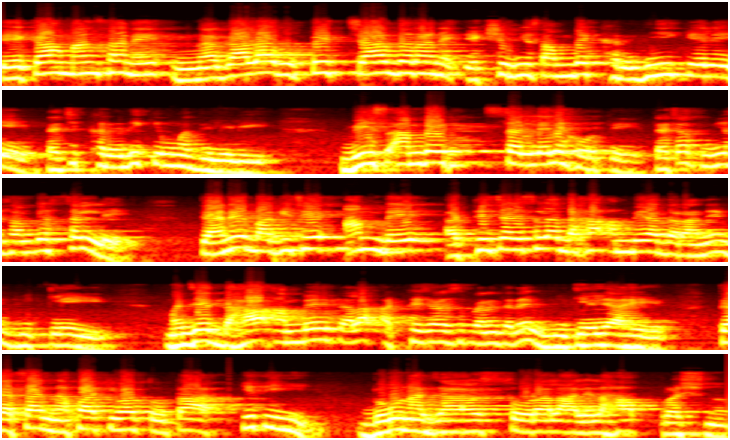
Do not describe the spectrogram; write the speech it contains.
एका माणसाने नगाला रुपये चार दराने एकशे वीस आंबे खरेदी केले त्याची खरेदी किंमत दिलेली. वीस आंबे सडलेले होते त्याच्यात वीस आंबे सडले. त्याने बाकीचे आंबे अठ्ठेचाळीसला दहा आंबे या दराने विकले. म्हणजे दहा आंबे त्याला अठ्ठेचाळीस रुपयाने त्याने विकलेले आहेत. त्याचा नफा किंवा तोटा किती? दोन हजार सोळाला आलेला हा प्रश्न.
